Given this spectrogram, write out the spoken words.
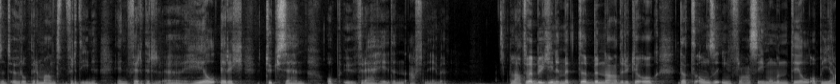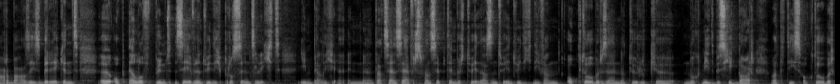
12.000 euro per maand verdienen en verder heel erg tuk zijn op uw vrijheden afnemen. Laten we beginnen met benadrukken ook dat onze inflatie momenteel op jaarbasis berekend uh, op 11,27% ligt in België. En uh, dat zijn cijfers van september 2022. Die van oktober zijn natuurlijk uh, nog niet beschikbaar, want het is oktober.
